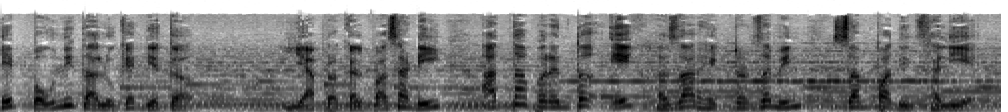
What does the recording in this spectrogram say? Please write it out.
हे पवनी तालुक्यात येतं. या प्रकल्पासाठी आतापर्यंत एक हजार हेक्टर जमीन संपादित झाली आहे.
